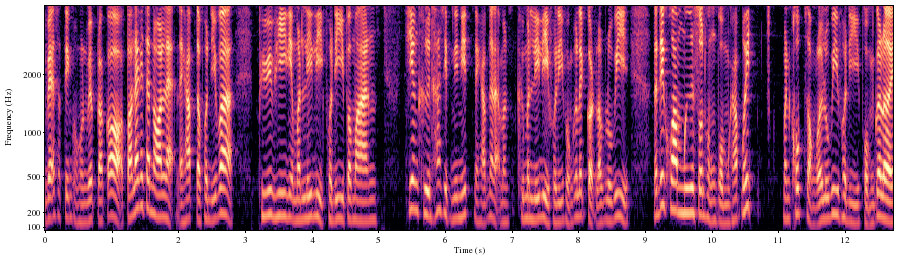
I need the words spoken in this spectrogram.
แวะสตรีมของคุณเว็บแล้วก็ตอนแรกก็จะนอนแหละนะครับแต่พอดีว่า PVP เนี่ยมันรีลีกพอดีประมาณเที่ยงคืน 50 นิดๆนะครับนั่นแหละมันคือมันรีลีกพอดีผมก็เลยกดรับรูบี้และที่ความมือซนของผมครับเฮ้ยมันครบ 200รูบี้พอดีผมก็เลย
